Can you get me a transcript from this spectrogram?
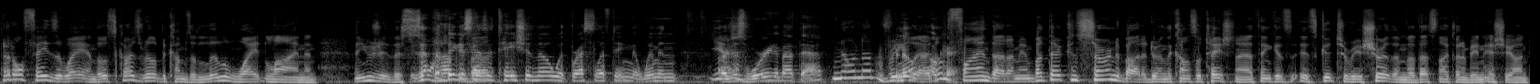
That all fades away, and those scars really becomes a little white line. And, and usually they're is so that the happy biggest hesitation, though, with breast lifting, that women Yeah. are just worried about that? No, not really. I don't Okay. find that. I mean, but they're concerned about it during the consultation, and I think it's, it's good to reassure them that that's not going to be an issue. And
